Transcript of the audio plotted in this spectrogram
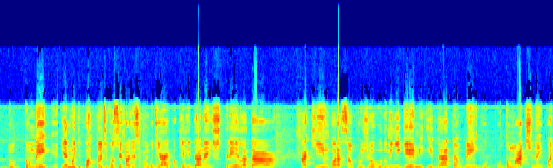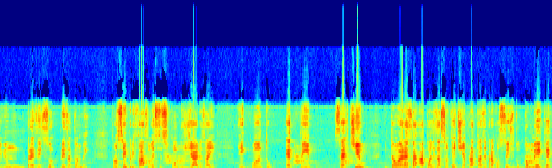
do Tomaker. E é muito importante você fazer esse combo diário porque ele dá né, estrela, dá aqui um coração para o jogo do minigame e dá também o, o, tomate, né? E pode vir um presente surpresa também. Então sempre façam esses combos diários aí enquanto é tempo, certinho? Então era essa atualização que eu tinha para trazer para vocês do Tomaker.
